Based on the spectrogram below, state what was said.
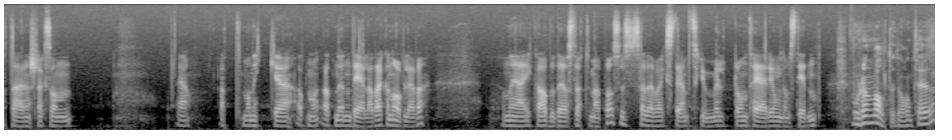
at det er en slags sånn Ja, at man ikke At, man, at en del av deg kan overleve. Og når jeg ikke hadde det å støtte meg på, så syntes jeg det var ekstremt skummelt å håndtere i ungdomstiden. Hvordan valgte du å håndtere det?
